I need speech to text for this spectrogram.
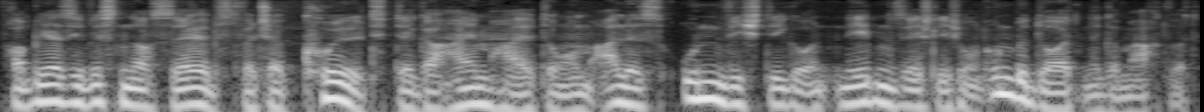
Frau Beer, Sie wissen doch selbst, welcher Kult der Geheimhaltung um alles Unwichtige und Nebensächliche und Unbedeutende gemacht wird.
